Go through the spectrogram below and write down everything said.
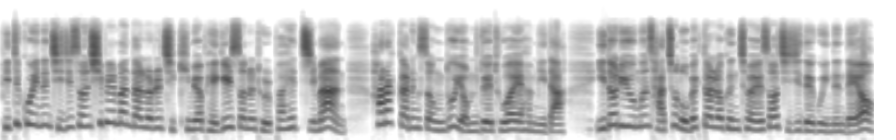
비트코인은 지지선 11만 달러를 지키며 100일선을 돌파했지만 하락 가능성도 염두에 두어야 합니다. 이더리움은 4,500달러 근처에서 지지되고 있는데요.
